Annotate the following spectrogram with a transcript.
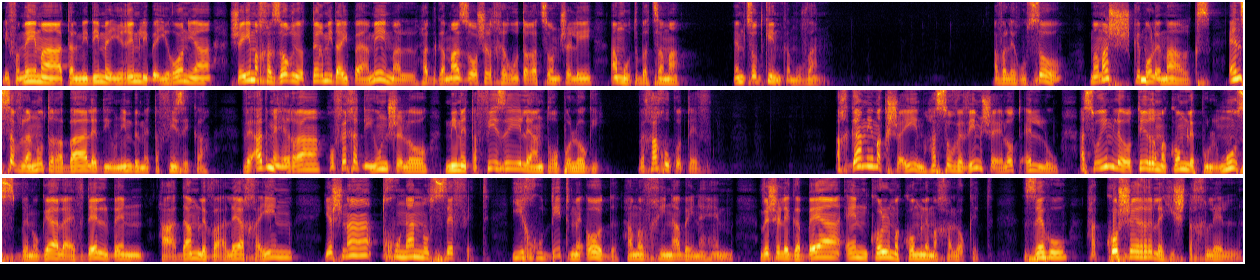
לפעמים התלמידים מעירים לי באירוניה שאם אחזור יותר מדי פעמים על הדגמה זו של חירות הרצון שלי, אמות בצמא. הם צודקים כמובן. אבל לרוסו, ממש כמו למרקס, אין סבלנות רבה לדיונים במטאפיזיקה, ועד מהרה הופך הדיון שלו ממטאפיזי לאנתרופולוגי. וכך הוא כותב: אך גם אם הקשיים הסובבים שאלות אלו עשויים להותיר מקום לפולמוס בנוגע להבדל בין האדם לבעלי החיים, ישנה תכונה נוספת, ייחודית מאוד, המבחינה ביניהם, ושלגביה אין כל מקום למחלוקת. זהו הכושר להשתכלל.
